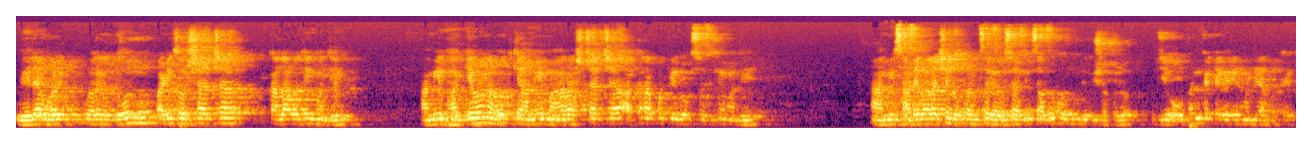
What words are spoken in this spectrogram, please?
गेल्या वर वर दोन अडीच वर्षाच्या कालावधीमध्ये आम्ही भाग्यवान आहोत की आम्ही महाराष्ट्राच्या अकरा कोटी लोकसंख्येमध्ये आम्ही साडेबाराशे लोकांचा व्यवसाय आम्ही चालू करून देऊ शकलो जे ओपन कॅटेगरीमध्ये होते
